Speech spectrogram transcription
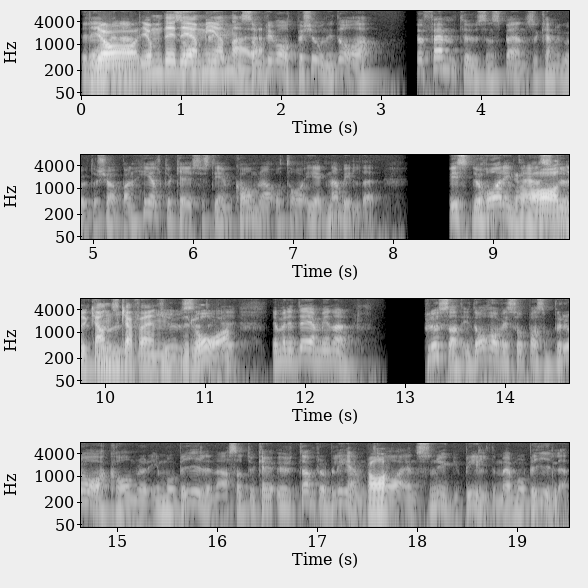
Det det Ja, jo, men det är det jag pri- menar. Som privatperson idag, för 5000 spänn så kan du gå ut och köpa en helt okej systemkamera och ta egna bilder. Visst, du har inte Ja, det här du kan skaffa en bra. Ja, men det är det jag menar. Plus att idag har vi så pass bra kameror i mobilerna så att du kan ju utan problem Ja. ta en snygg bild med mobilen.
